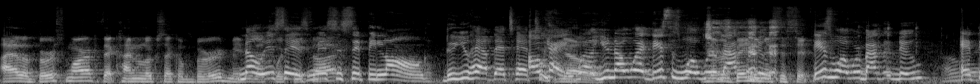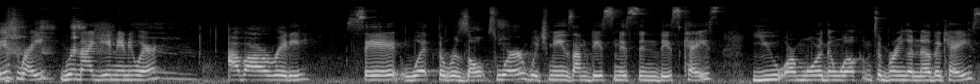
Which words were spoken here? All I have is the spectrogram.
I have a birthmark that kind of looks like a bird. Maybe No, it says. Mississippi Long. Do you have that tattoo? Okay, No. well, you know what? This is what we're Never about been to to do. Mississippi. This is what we're about to do. At this rate, we're not getting anywhere. I've already said what the results were, which means I'm dismissing this case. You are more than welcome to bring another case.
